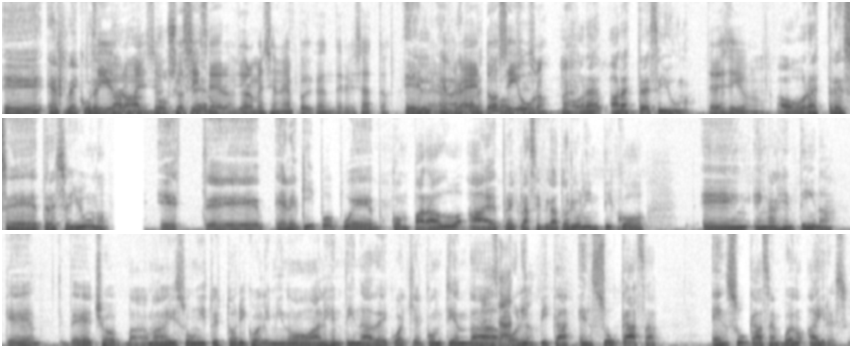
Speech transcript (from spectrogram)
eh, el récord estaba 2 y 0. Yo lo mencioné en el podcast anterior, exacto. El, ahora es 2 y 1. Ahora, ahora es 13 y 1. 13 y 1. Ahora es 13, 13 y 1. Este, el equipo, pues, comparado al preclasificatorio olímpico en, en, Argentina, que de hecho Bahamas hizo un hito histórico, eliminó a Argentina de cualquier contienda olímpica en su casa, en su casa, en Buenos Aires.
